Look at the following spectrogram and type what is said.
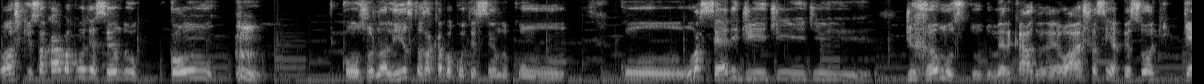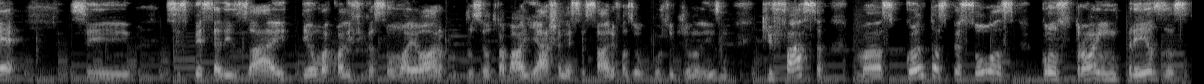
eu acho que isso acaba acontecendo com com os jornalistas, acaba acontecendo com, com uma série de, de, de, de ramos do, do mercado. Né? Eu acho assim, a pessoa que quer se, se especializar e ter uma qualificação maior para o seu trabalho e acha necessário fazer o curso de jornalismo, que faça. Mas quantas pessoas constroem empresas,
